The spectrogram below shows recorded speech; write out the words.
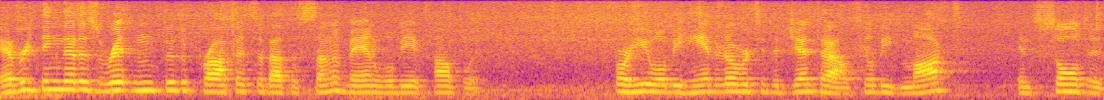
Everything that is written through the prophets about the Son of Man will be accomplished. For he will be handed over to the Gentiles. He'll be mocked, insulted,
